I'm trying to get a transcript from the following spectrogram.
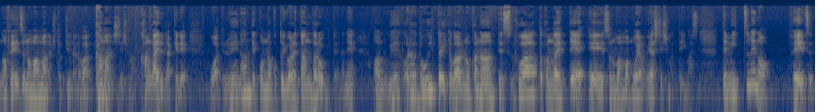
のフェーズのまんまの人っていうのは我慢してしまう。考えるだけで終わってる。えー、なんでこんなこと言われたんだろうみたいなね。あのえー、あれはどういった意図があるのかなってふわっと考えて、えー、そのままモヤモヤしてしまっています。で3つ目のフェーズ。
